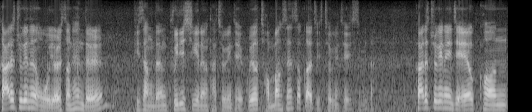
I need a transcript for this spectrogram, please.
그 아래쪽에는 오, 열선 핸들 비상등 VDC 기능 다 적용이 되어 있고요 전방 센서까지 적용이 되어 있습니다 그 아래쪽에는 이제 에어컨,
